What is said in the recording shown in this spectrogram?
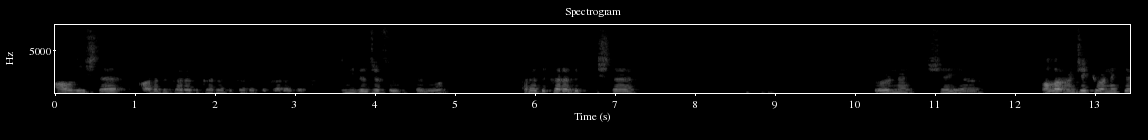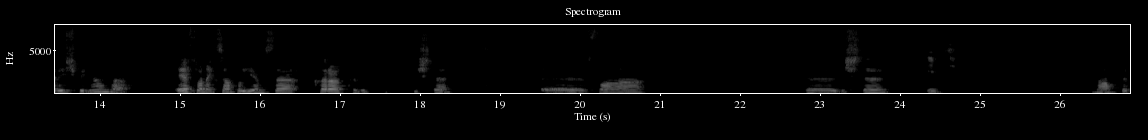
Aldı işte aradık aradık aradık aradık aradık. İngilizce sözlük tabi bu. Aradık aradık işte örnek şey ya. Valla önceki örnekleri hiç bilmiyorum da en son example games'te karar kırdık işte. Ee, sonra e, işte ilk ne yaptık?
